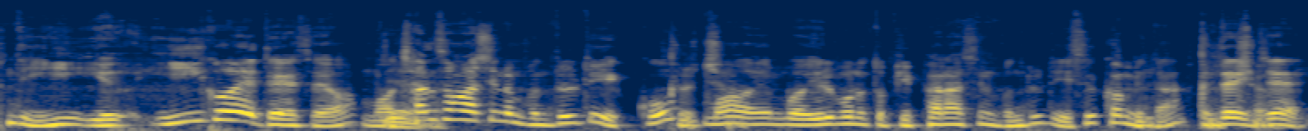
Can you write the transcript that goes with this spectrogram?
근데 이, 이 이거에 대해서요. 뭐 예. 찬성하시는 분들도 있고 그렇죠. 뭐 뭐 일본은 또 비판하시는 분들도 있을 겁니다. 근데 그렇죠. 이제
